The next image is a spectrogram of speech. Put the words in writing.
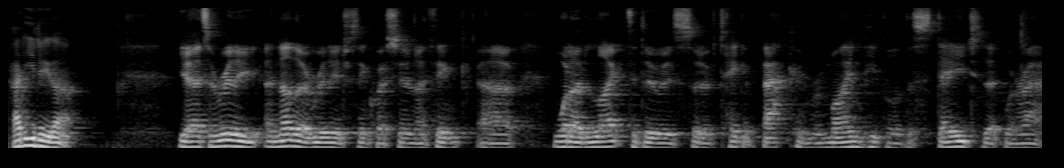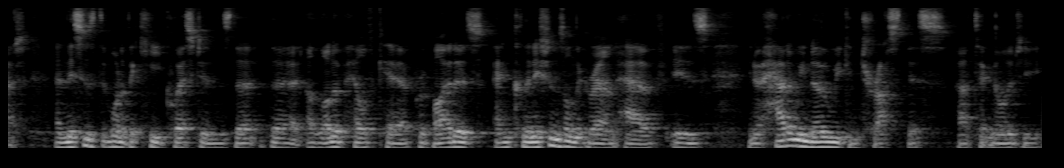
How do you do that? Yeah, it's a really another really interesting question. And I think uh, what I'd like to do is sort of take it back and remind people of the stage that we're at And this is the, one of the key questions that, that a lot of healthcare providers and clinicians on the ground have is, you know, how do we know we can trust this uh, technology?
